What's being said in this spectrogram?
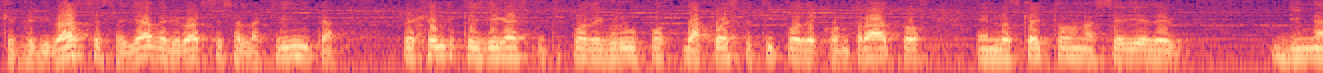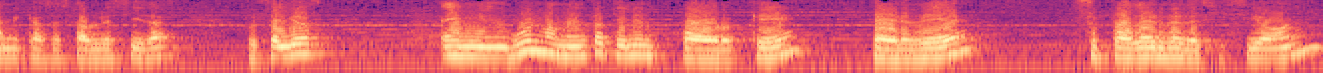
que derivarse hacia allá, derivarse hacia la clínica. Hay gente que llega a este tipo de grupos, bajo este tipo de contratos, en los que hay toda una serie de dinámicas establecidas, pues ellos en ningún momento tienen por qué perder su poder de decisión,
